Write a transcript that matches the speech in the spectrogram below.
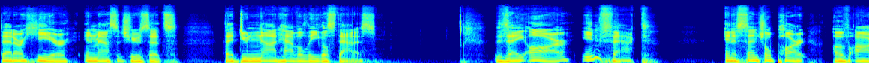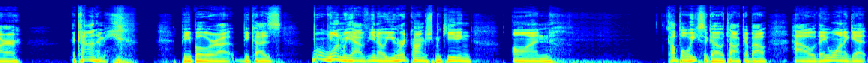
that are here in Massachusetts that do not have a legal status. They are, in fact, an essential part of our economy. People who are, uh, because one, we have, you know, you heard Congressman Keating on couple weeks ago talk about how they want to get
